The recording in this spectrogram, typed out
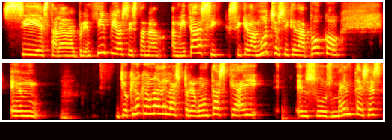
si estarán al principio, si están a, mitad, si, queda mucho, si queda poco. Em, yo creo que una de las preguntas que hay en sus mentes es,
